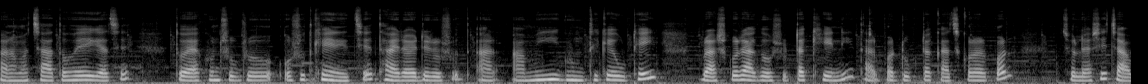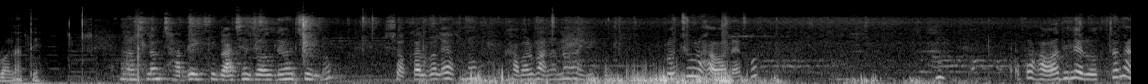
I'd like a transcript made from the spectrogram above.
আর আমার চা তো হয়ে গেছে। তো এখন শুভ্র ওষুধ খেয়ে নিচ্ছে, থাইরয়েডের ওষুধ। আর আমি ঘুম থেকে উঠেই ব্রাশ করে আগে ওষুধটা খেয়ে নিই, তারপর টুকটাক কাজ করার পর চলে আসি চা বানাতে। আসলাম ছাদে একটু গাছে জল দেওয়ার জন্য। সকালবেলা এখনও খাবার বানানো হয়নি। প্রচুর হাওয়া, দেখো। এত হাওয়া দিলে রোদটা না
